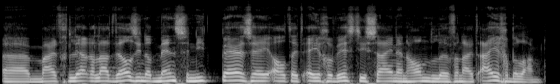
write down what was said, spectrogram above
Uh, maar het laat wel zien dat mensen niet per se altijd egoïstisch zijn en handelen vanuit eigen belang.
